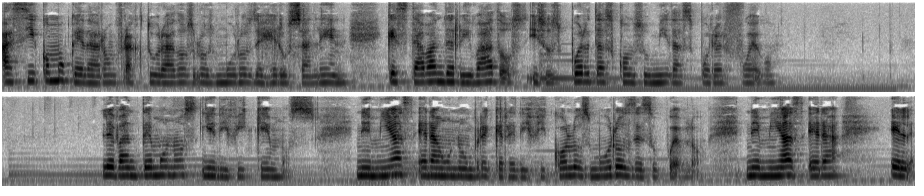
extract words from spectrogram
así como quedaron fracturados los muros de Jerusalén, que estaban derribados y sus puertas consumidas por el fuego. Levantémonos y edifiquemos. Nemías era un hombre que reedificó los muros de su pueblo. Nemías era el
